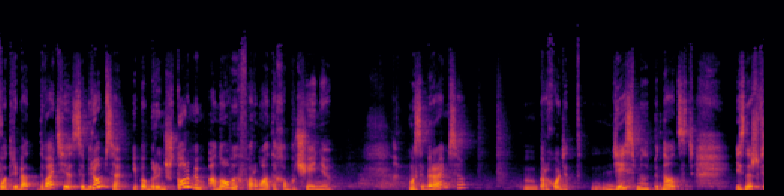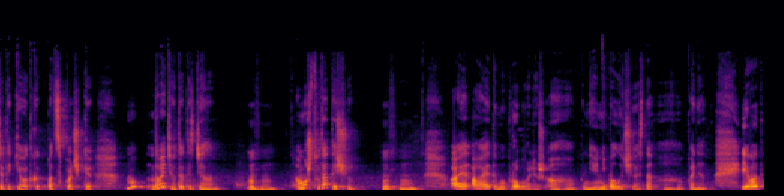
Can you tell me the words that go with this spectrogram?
вот, ребят, давайте соберемся и побрейнштормим о новых форматах обучения. Мы собираемся, проходит 10 минут, 15, и знаешь, все такие вот как по цепочке. Ну, давайте вот это сделаем. Угу. А может, вот это еще? Угу. А, а это мы пробовали уже. Ага, не, не получилось, да? Ага, понятно. И вот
